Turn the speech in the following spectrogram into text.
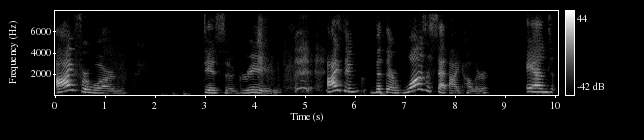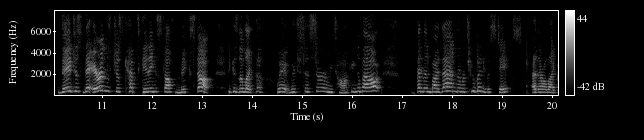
I for one disagree. I think that there was a set eye color and they just the Erins just kept getting stuff mixed up because they're like, wait, which sister are we talking about? And then by then there were too many mistakes and they were like,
